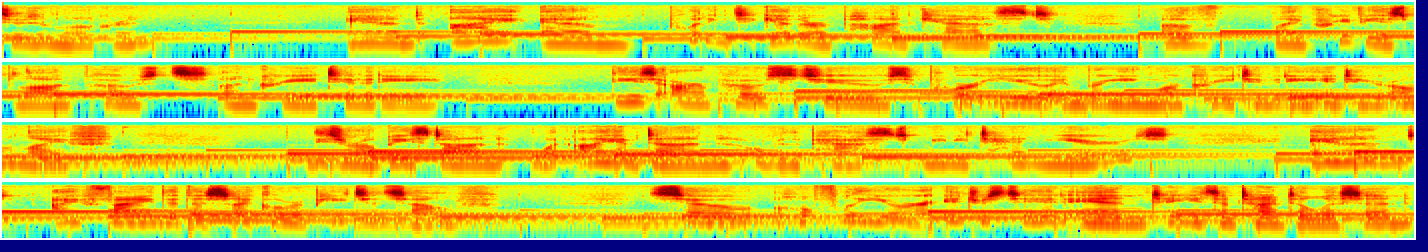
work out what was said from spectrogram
Susan Loughrin, and I am putting together a podcast of my previous blog posts on creativity. These are posts to support you in bringing more creativity into your own life. These are all based on what I have done over the past maybe 10 years, and I find that this cycle repeats itself. So, hopefully, you are interested in taking some time to listen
